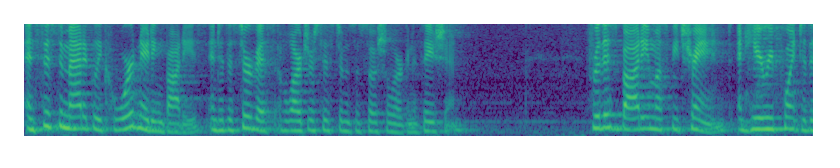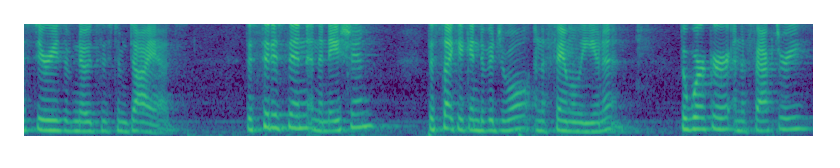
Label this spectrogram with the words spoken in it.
and systematically coordinating bodies into the service of larger systems of social organization. For this body must be trained, and here we point to the series of node system dyads the citizen and the nation, the psychic individual and the family unit, the worker and the factory,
